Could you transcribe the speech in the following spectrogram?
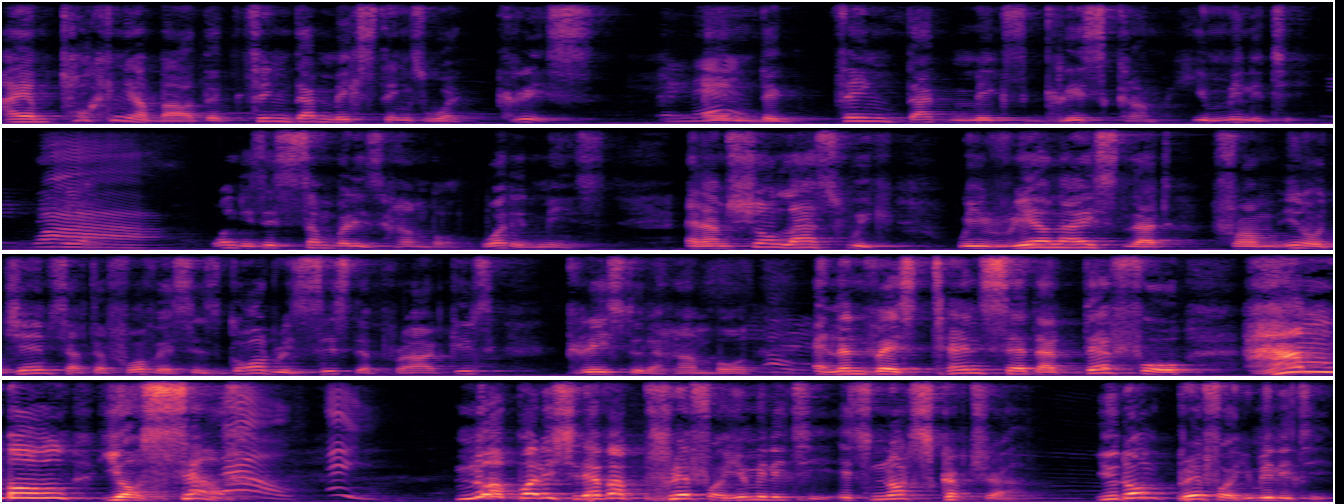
I am talking about the thing that makes things work, grace. Amen. And the thing that makes grace come, humility. Wow. When they say somebody is humble, what it means. And I'm sure last week we realized that from you know James chapter 4 verses, God resists the proud, gives grace to the humble. Oh. And then verse 10 said that therefore humble yourself. Hey. Nobody should ever pray for humility. It's not scriptural. You don't pray for humility.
